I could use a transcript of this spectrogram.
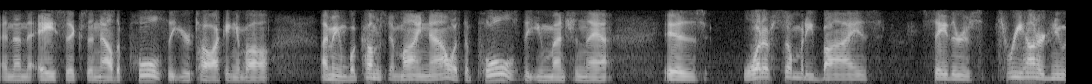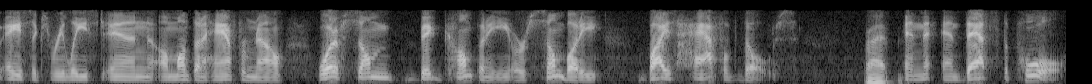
and then the ASICs, and now the pools that you're talking about. I mean, what comes to mind now with the pools that you mentioned that is what if somebody buys, say, there's 300 new ASICs released in a month and a half from now. What if some big company or somebody buys half of those? Right. and and that's the pool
